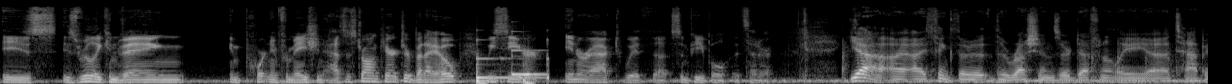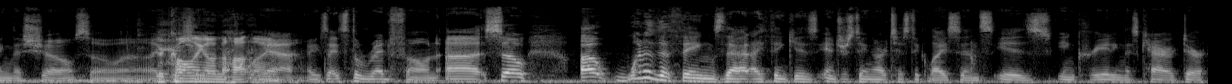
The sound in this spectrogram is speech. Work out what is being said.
is is really conveying important information as a strong character. But I hope we see her interact with uh, some people, etc. Yeah, I, I think the the Russians are definitely uh, tapping this show. So uh, They're calling on the hotline. Yeah, exactly. It's the red phone. Uh, so. Uh, one of the things that I think is interesting artistic license is in creating this character,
